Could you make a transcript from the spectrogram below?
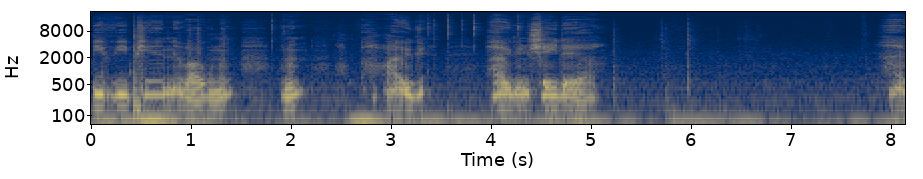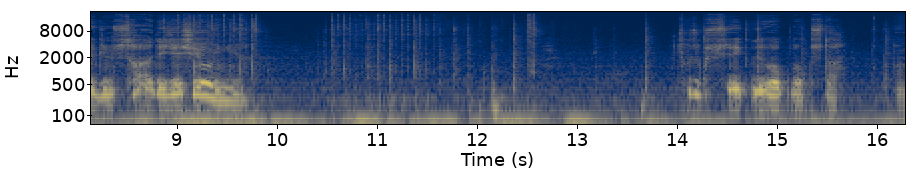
Bir VPN'i var bunun. Bunun her gün her gün şeyde ya. Her gün sadece şey oynuyor. Çocuk sürekli Roblox'ta ama.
